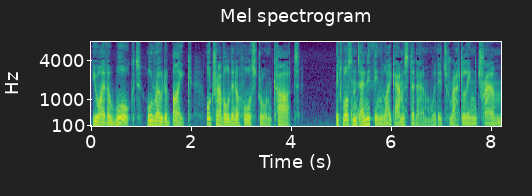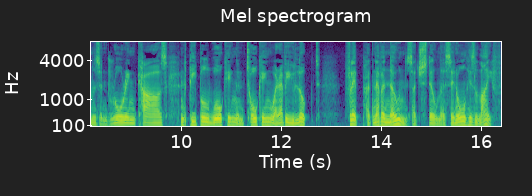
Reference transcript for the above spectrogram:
you either walked or rode a bike or travelled in a horse-drawn cart. It wasn't anything like Amsterdam with its rattling trams and roaring cars and people walking and talking wherever you looked. Flip had never known such stillness in all his life,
